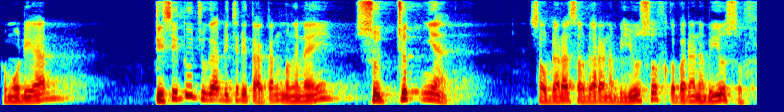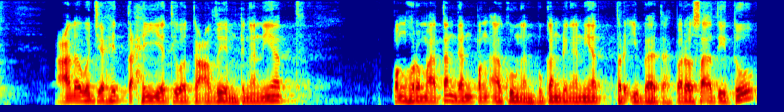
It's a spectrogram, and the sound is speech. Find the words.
Kemudian di situ juga diceritakan mengenai sujudnya saudara-saudara Nabi Yusuf kepada Nabi Yusuf ala wajahit tahiyyati wa ta'zim dengan niat penghormatan dan pengagungan bukan dengan niat beribadah. Pada saat itu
